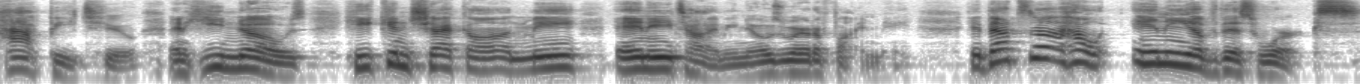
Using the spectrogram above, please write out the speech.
happy to. And he knows he can check on me anytime. He knows where to find me. Okay, that's not how any of this works.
